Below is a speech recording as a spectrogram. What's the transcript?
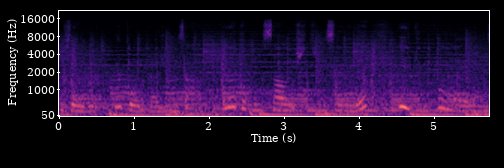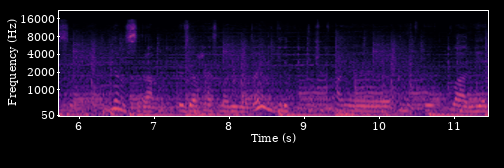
güzel bir röportaj imza attı. Toplumsal eşitcinsel ile ilgili konulara yansı, yanı sıra özel hayatlarıyla da ilgili küçük e, anekdotlar yer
